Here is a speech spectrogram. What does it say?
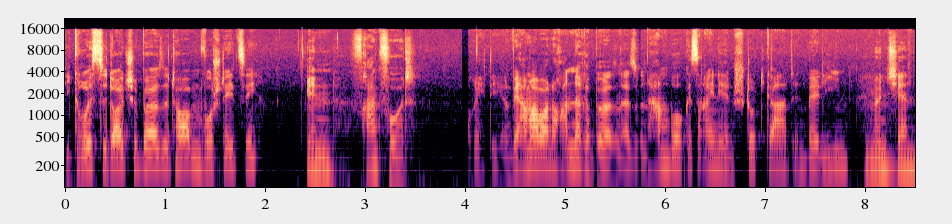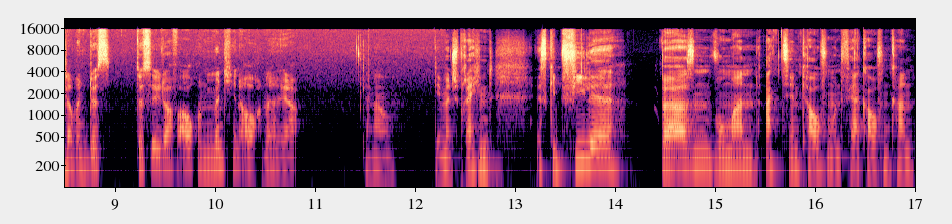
Die größte deutsche Börse, Torben, wo steht sie? In Frankfurt. Richtig. Und wir haben aber noch andere Börsen. Also in Hamburg ist eine, in Stuttgart, in Berlin. München. Ich glaube in Düs Düsseldorf auch und München auch, ne? Ja. Genau. Dementsprechend, es gibt viele Börsen, wo man Aktien kaufen und verkaufen kann.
